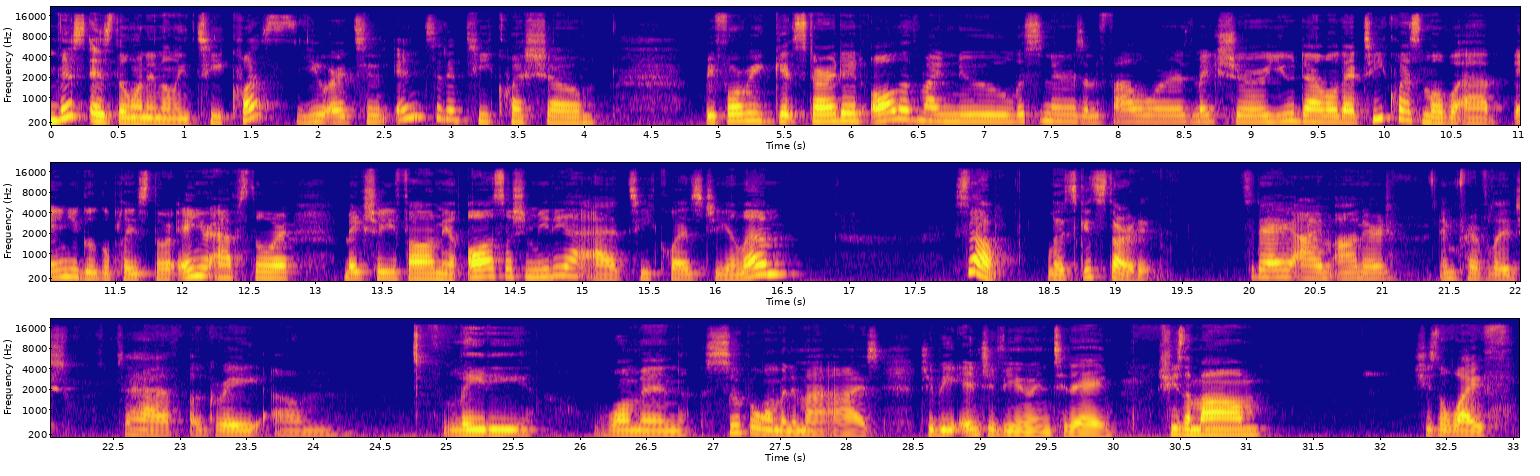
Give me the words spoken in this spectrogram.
This is the one and only T Quest. You are tuned into the T Quest show. Before we get started, all of my new listeners and followers, make sure you download that T Quest mobile app in your Google Play Store and your App Store. Make sure you follow me on all social media at TQuestGLM. So, let's get started. Today, I'm honored and privileged to have a great um, lady woman, superwoman in my eyes, to be interviewing today. She's a mom, she's a wife,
